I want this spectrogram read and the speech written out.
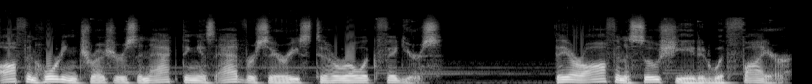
often hoarding treasures and acting as adversaries to heroic figures. They are often associated with fire,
